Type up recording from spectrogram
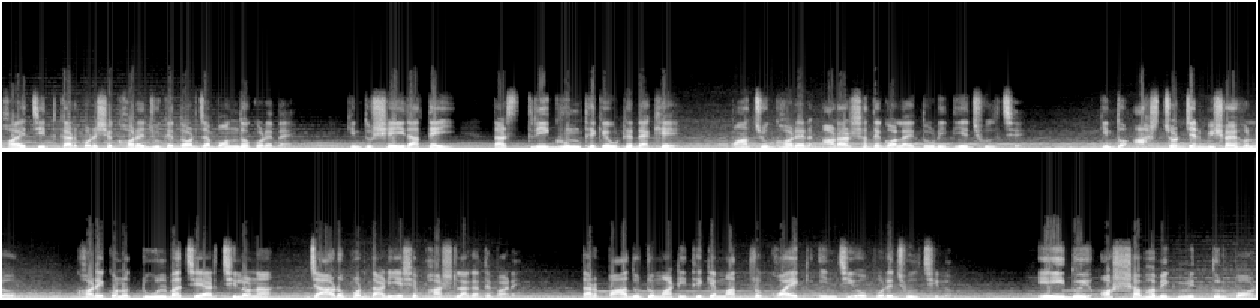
ভয়ে চিৎকার করে সে ঘরে ঝুঁকে দরজা বন্ধ করে দেয়। কিন্তু সেই রাতেই তার স্ত্রী ঘুম থেকে উঠে দেখে পাঁচু ঘরের আড়ার সাথে গলায় দড়ি দিয়ে ঝুলছে। কিন্তু আশ্চর্যের বিষয় হলো, ঘরে কোনো টুল বা চেয়ার ছিল না যার উপর দাঁড়িয়ে সে ফাঁস লাগাতে পারে। তার পা দুটো মাটি থেকে মাত্র কয়েক ইঞ্চি ওপরে ঝুলছিল। এই দুই অস্বাভাবিক মৃত্যুর পর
